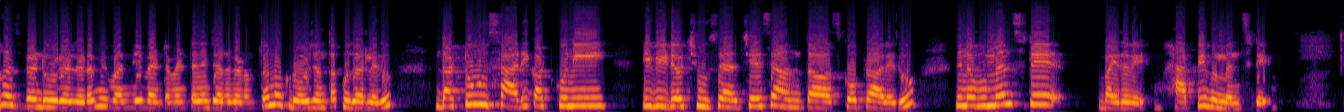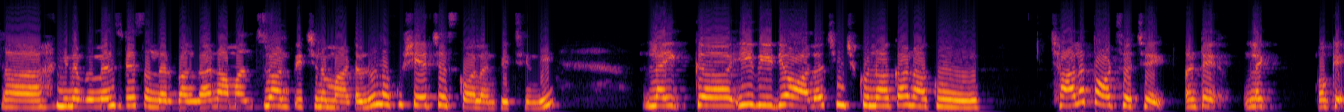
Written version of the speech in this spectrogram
హస్బెండ్ ఊరు వెళ్ళడం ఇవన్నీ వెంట వెంటనే జరగడంతో నాకు రోజంతా కుదరలేదు. దట్టు శారీ కట్టుకుని ఈ వీడియో చూసే చేసే అంత స్కోప్ రాలేదు. నిన్న women's day by the way happy women's day నిన్న ఉమెన్స్ డే సందర్భంగా నా మనసులో అనిపించిన మాటలు నాకు షేర్ చేసుకోవాలనిపించింది. లైక్ uh, ఈ వీడియో ఆలోచించుకున్నాక నాకు చాలా థాట్స్ వచ్చాయి. అంటే లైక్ ఓకే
